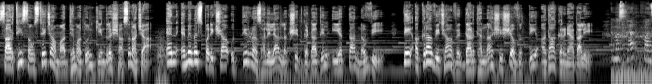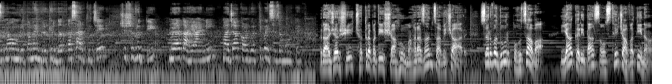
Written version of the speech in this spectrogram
सारथी संस्थेच्या माध्यमातून केंद्र शासनाच्या एन एम एम एस परीक्षा उत्तीर्ण झालेल्या लक्षित गटातील इयत्ता नववी ते अकरावीच्या विद्यार्थ्यांना शिष्यवृत्ती अदा करण्यात आली. नमस्कार माझं नाव अमृता महेंद्र किर्दत सारथीचे शिष्यवृत्ती मिळत आहे आणि माझ्या अकाउंटवरती पैसे जमा होत आहेत. राजर्षी छत्रपती शाहू महाराजांचा विचार सर्वदूर पोहोचावा याकरिता संस्थेच्या वतीनं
